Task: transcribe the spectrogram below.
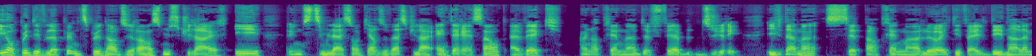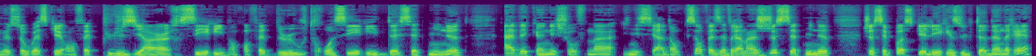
et on peut développer un petit peu d'endurance musculaire et une stimulation cardiovasculaire intéressante avec un entraînement de faible durée. Évidemment, cet entraînement-là a été validé dans la mesure où est-ce qu'on fait plusieurs séries, donc on fait deux ou trois séries de 7 minutes avec un échauffement initial. Donc, si on faisait vraiment juste 7 minutes, je ne sais pas ce que les résultats donneraient,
